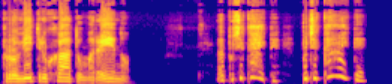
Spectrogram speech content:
провітрю хату, Марино. Почекайте, почекайте.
